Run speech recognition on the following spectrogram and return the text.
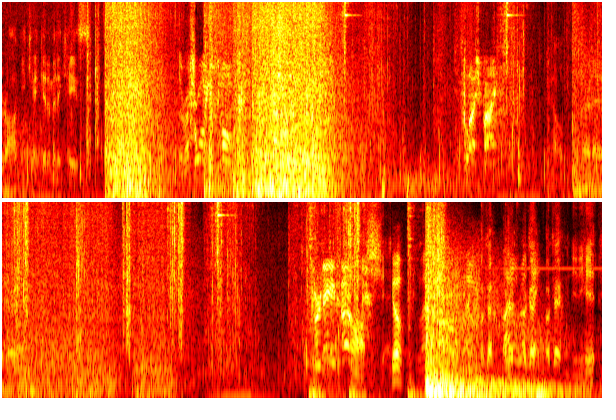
drop. You can't get them in a case. The Russian. Throwing smoke. Flashbang. Need help. There they There. Grenade out. Oh shit. Go. Okay, okay, okay, okay. Idiot.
